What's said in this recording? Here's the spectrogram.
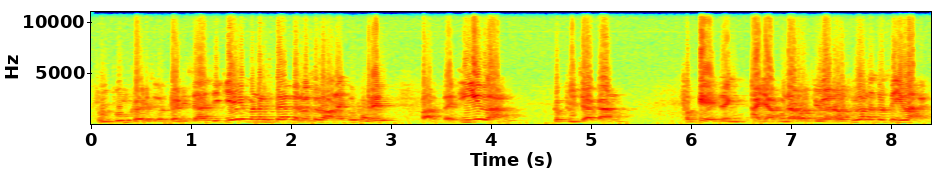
berhubung garis organisasi kiai menang standar maksud orang itu garis partai hilang kebijakan fakir yang ayah guna rojulan rojulan itu hilang.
